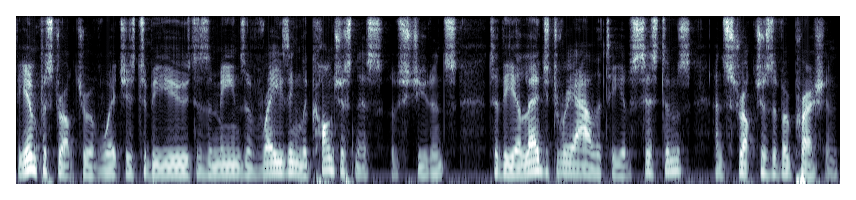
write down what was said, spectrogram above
the infrastructure of which is to be used as a means of raising the consciousness of students to the alleged reality of systems and structures of oppression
